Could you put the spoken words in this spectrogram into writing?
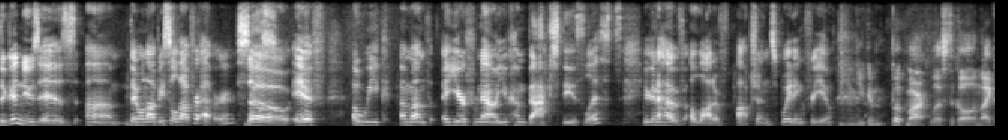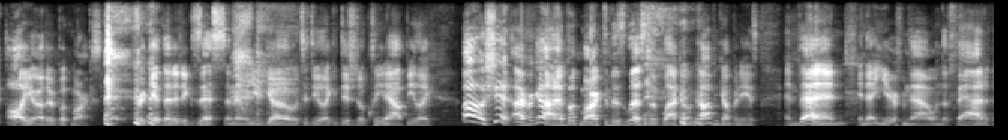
the good news is um, they will not be sold out forever. So if a week, a month, a year from now you come back to these lists, you're going to have a lot of options waiting for you. And you can bookmark Listicle and like all your other bookmarks. Forget that it exists, and then when you go to do like a digital clean out, be like, "Oh shit, I forgot I bookmarked this list of black-owned coffee companies." And then in that year from now, when the fad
